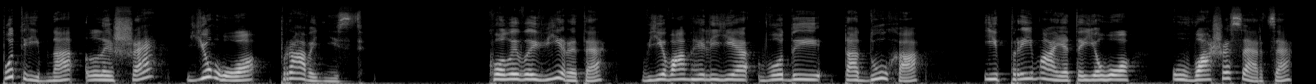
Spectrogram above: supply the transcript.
потрібна лише Його праведність. Коли ви вірите в Євангеліє води та духа і приймаєте його у ваше серце,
